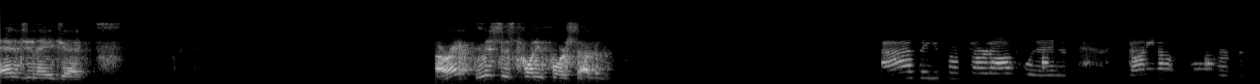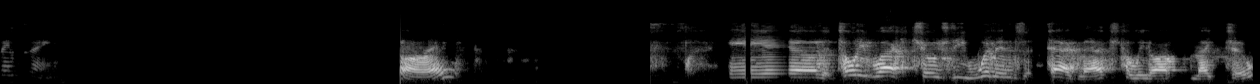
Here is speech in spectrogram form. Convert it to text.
Edge and AJ. All right, Mrs. 24 7. I think it's gonna start off with Johnny Knoxville versus the Same All right. And Tony Black chose the women's tag match to lead off night two.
